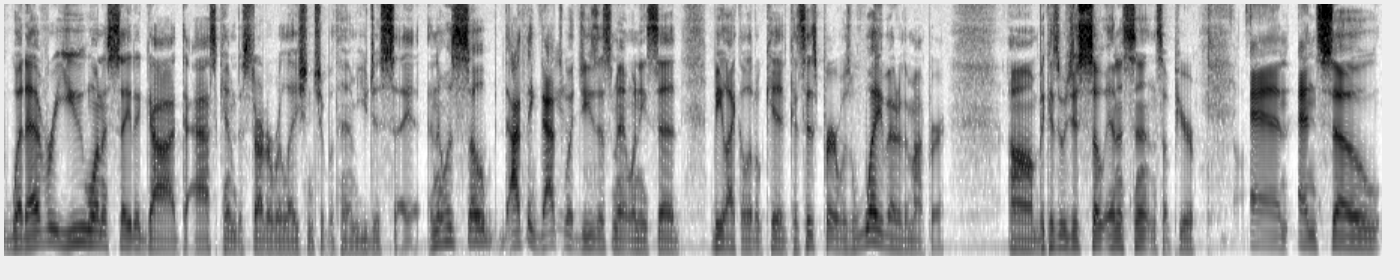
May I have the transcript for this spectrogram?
whatever you want to say to God to ask Him to start a relationship with Him, you just say it. And it was so, I think that's what Jesus meant when He said, be like a little kid, because His prayer was way better than my prayer um, because it was just so innocent and so pure. Awesome. And, and so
